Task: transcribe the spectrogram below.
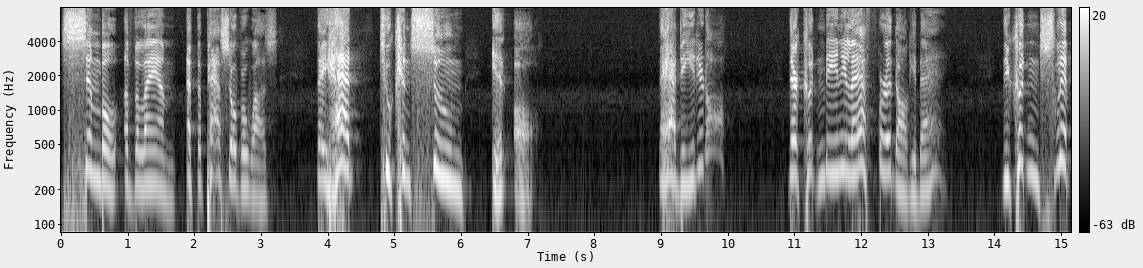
symbol of the Lamb at the Passover was they had to consume it all. They had to eat it all. There couldn't be any left for a doggy bag. You couldn't slip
